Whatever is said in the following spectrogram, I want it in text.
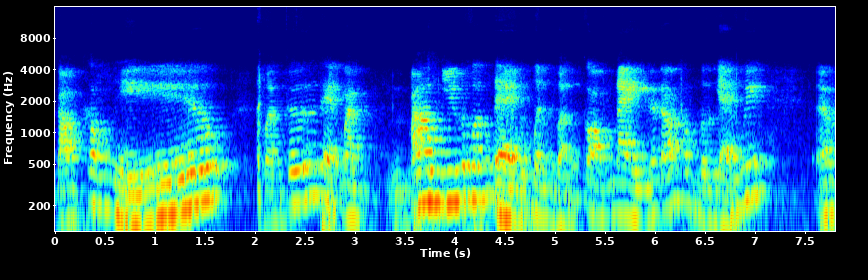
Đọc không hiểu. Mà cứ theo mà bao nhiêu cái vấn đề của mình vẫn còn đầy đó đó không được giải quyết. À,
